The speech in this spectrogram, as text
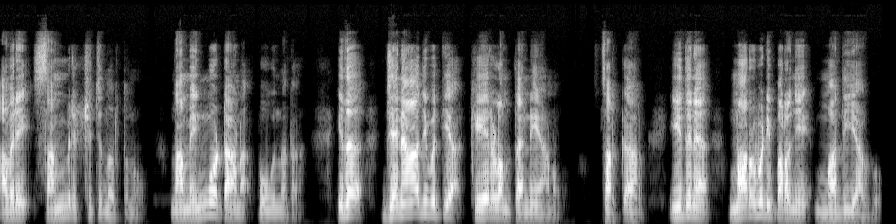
അവരെ സംരക്ഷിച്ചു നിർത്തുന്നു. നാം എങ്ങോട്ടാണ് പോകുന്നത്? ഇത് ജനാധിപത്യ കേരളം തന്നെയാണോ? സർക്കാർ ഇതിന് മറുപടി പറഞ്ഞേ മതിയാകൂ.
